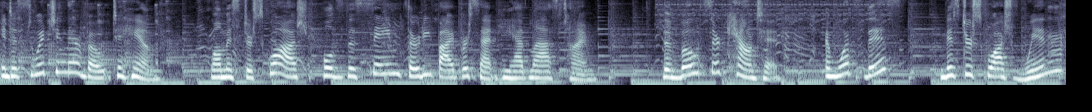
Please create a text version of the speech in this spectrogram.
into switching their vote to him, while Mr. Squash holds the same 35% he had last time. The votes are counted. And what's this? Mr. Squash wins?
